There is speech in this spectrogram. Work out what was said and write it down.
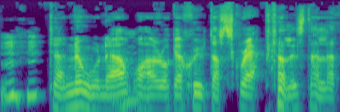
Mhm. kanon ja, Mm. och han råkar skjuta Scrapnel istället.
